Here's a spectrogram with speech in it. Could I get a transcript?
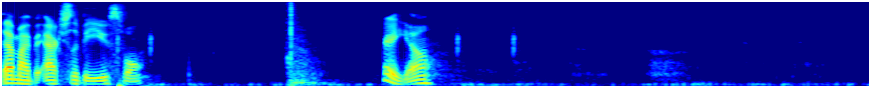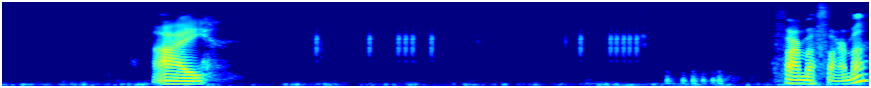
That might actually be useful. There you go. I Pharma Farma.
